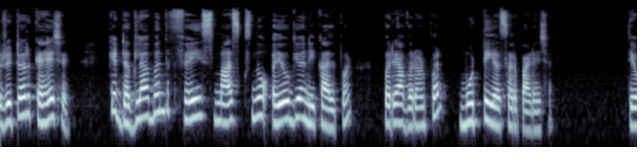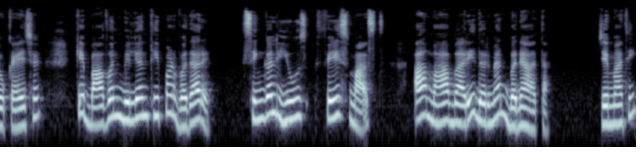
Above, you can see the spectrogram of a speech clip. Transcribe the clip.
રિટર કહે છે કે ઢગલાબંધ ફેસ માસ્કનો અયોગ્ય નિકાલ પણ પર્યાવરણ પર મોટી અસર પાડે છે. તેઓ કહે છે કે બાવન મિલિયનથી પણ વધારે સિંગલ યુઝ ફેસ માસ્ક આ મહામારી દરમિયાન બન્યા હતા જેમાંથી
